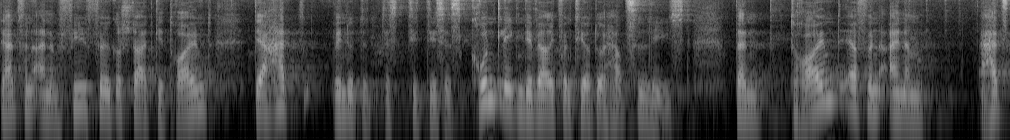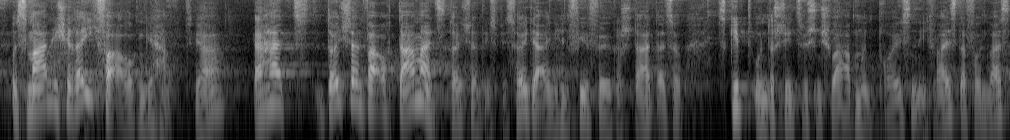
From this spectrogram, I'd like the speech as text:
Der hat von einem Vielvölkerstaat geträumt. Der hat, wenn du das, dieses grundlegende Werk von Theodor Herzl liest, dann träumt er von einem, er hat das Osmanische Reich vor Augen gehabt. Ja? Er hat, Deutschland war auch damals, Deutschland ist bis heute eigentlich ein Vielvölkerstaat, also es gibt Unterschied zwischen Schwaben und Preußen, ich weiß davon was,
